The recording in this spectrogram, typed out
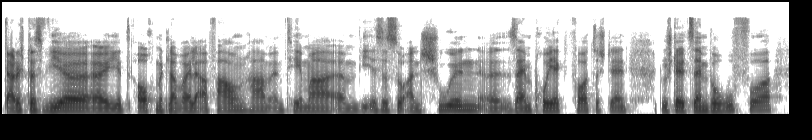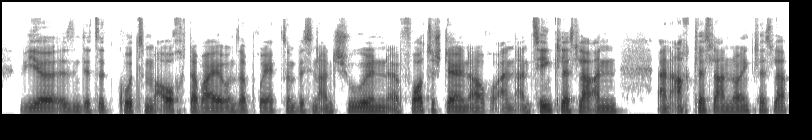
dadurch, dass wir äh, jetzt auch mittlerweile Erfahrung haben im Thema, ähm, wie ist es so an Schulen, äh, sein Projekt vorzustellen. Du stellst deinen Beruf vor. Wir sind jetzt seit kurzem auch dabei, unser Projekt so ein bisschen an Schulen äh, vorzustellen, auch an, an Zehnklässler, an, an Achtklässler, an Neunklässler.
